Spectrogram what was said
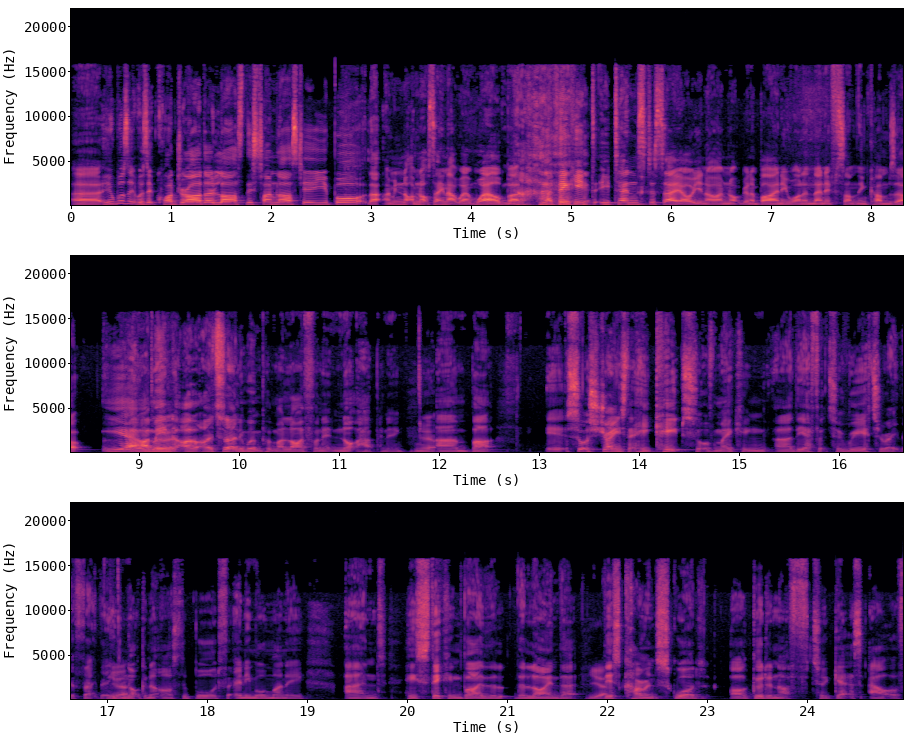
uh, who was it? Was it Cuadrado last this time last year you bought? That, I mean, not, I'm not saying that went well, but I think he, he tends to say, oh, you know, I'm not going to buy anyone, and then if something comes up, Yeah, I mean. I, I certainly wouldn't put my life on it not happening. Yeah. Um, but it's sort of strange that he keeps sort of making uh, the effort to reiterate the fact that he's Yeah. not going to ask the board for any more money, and he's sticking by the, the line that Yeah. this current squad are good enough to get us out of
